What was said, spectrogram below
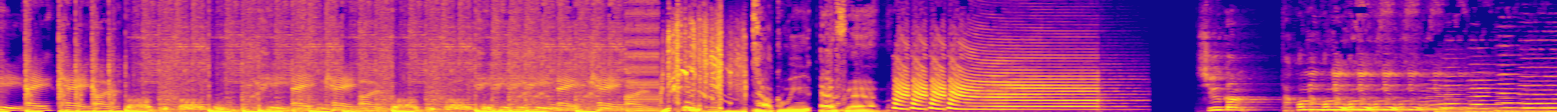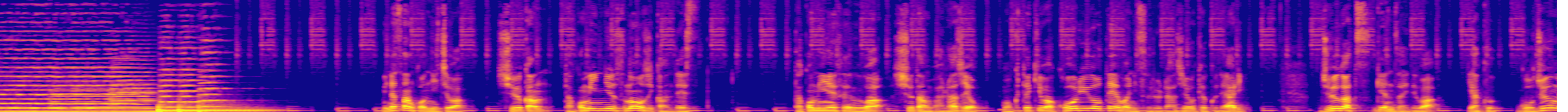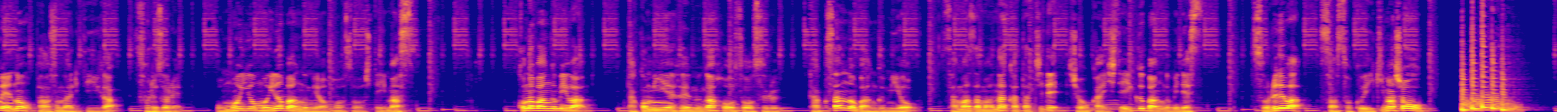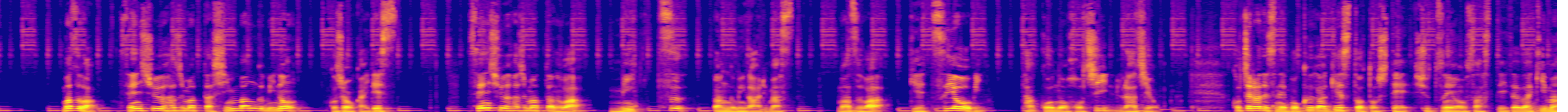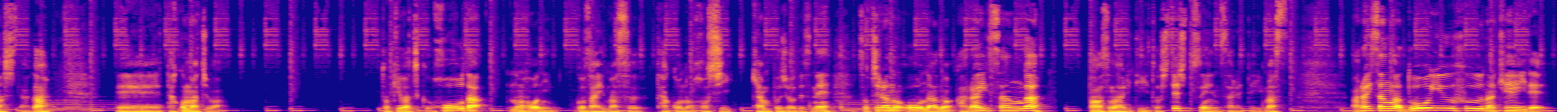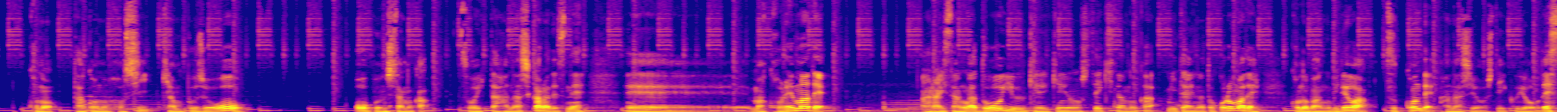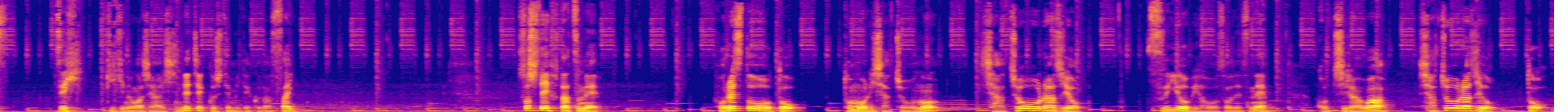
P A K O P A K O P A K ン FM 週刊タコミンニュース。皆さんこんにちは。週刊タコミンニュースのお時間です。タコミン FM は手段はラジオ。目的は交流をテーマにするラジオ局であり10月現在では約50名のパーソナリティがそれぞれ思い思いの番組を放送していますこの番組はタコミン FM が放送するたくさんの番組を様々な形で紹介していく番組です。それでは早速行きましょう。まずは先週始まった新番組のご紹介です。先週始まったのは3つ番組があります。まずは月曜日タコの星ラジオ。こちらですね、僕がゲストとして出演をさせていただきましたが、えー、タコ町は常盤地区宝田の方にございますタコの星キャンプ場ですね。そちらのオーナーの新井さんがパーソナリティとして出演されています。新井さんがどういう風な経緯でこのタコの星キャンプ場をオープンしたのかそういった話からですね、えーまあ、これまで新井さんがどういう経験をしてきたのかみたいなところまでこの番組では突っ込んで話をしていくようです。ぜひ聞き逃し配信でチェックしてみてください。そして2つ目。フォレストオートともり社長の社長ラジオ。水曜日放送ですね。こちらは社長ラジオと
